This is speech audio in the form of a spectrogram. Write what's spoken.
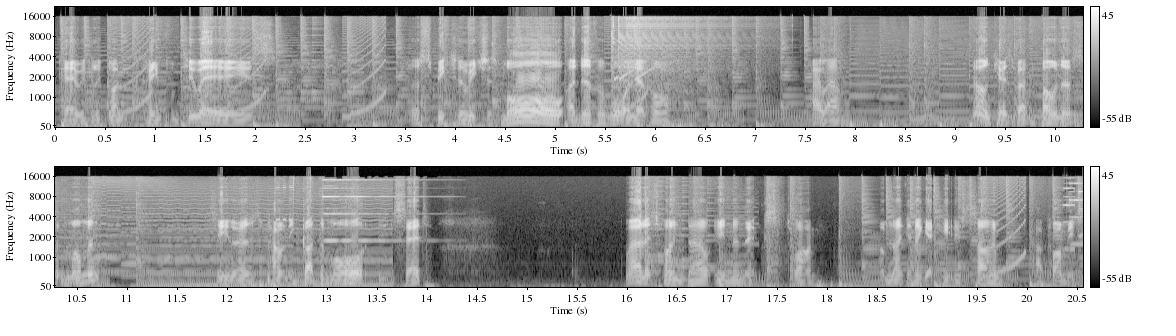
Okay, we could have gone came from two ways. Uh, speaking of which, there's more another water level. Oh well. No one cares about the bonus at the moment. Seeing as apparently got them all, it said. Well, let's find out in the next one. I'm not gonna get hit this time, I promise.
